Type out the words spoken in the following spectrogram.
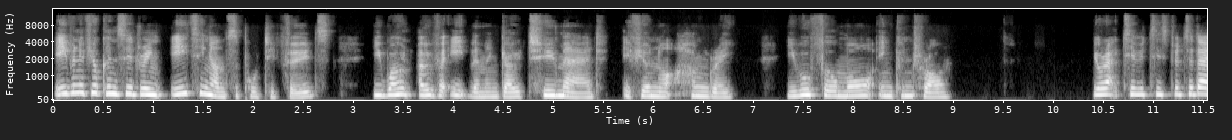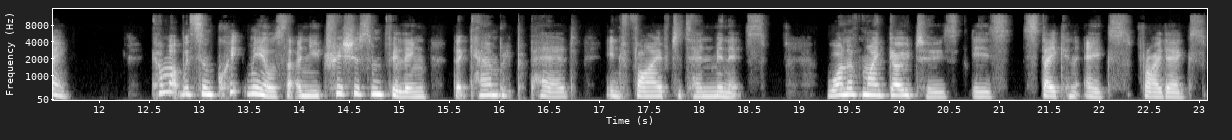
Even if you're considering eating unsupported foods, you won't overeat them and go too mad if you're not hungry. You will feel more in control. Your activities for today. Come up with some quick meals that are nutritious and filling that can be prepared in five to 10 minutes. One of my go tos is steak and eggs, fried eggs.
